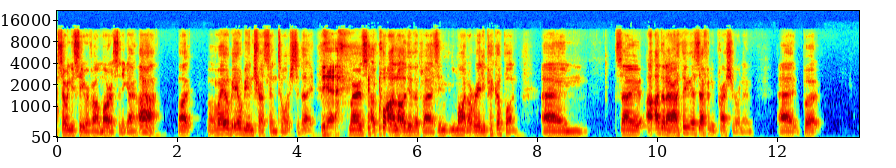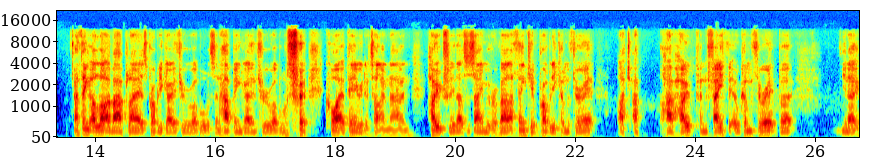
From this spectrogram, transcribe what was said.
So when you see Ravel Morrison, you go, ah, like well, it'll be, it'll be interesting to watch today. Yeah. Whereas uh, quite a lot of the other players you, you might not really pick up on. Um, so I, I, don't know. I think there's definitely pressure on him, uh, but I think a lot of our players probably go through wobbles and have been going through wobbles for quite a period of time now. And hopefully that's the same with Ravel. I think he'll probably come through it. I, I have hope and faith that he'll come through it, but you know,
